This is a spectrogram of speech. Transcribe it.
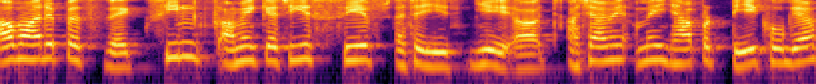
अब हमारे पास वैक्सीन हमें क्या चाहिए? सेफ़ अच्छा ये ये अच्छा हमें हमें यहाँ पर टेक हो गया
